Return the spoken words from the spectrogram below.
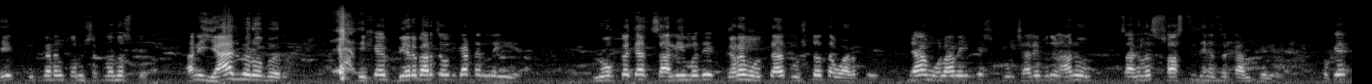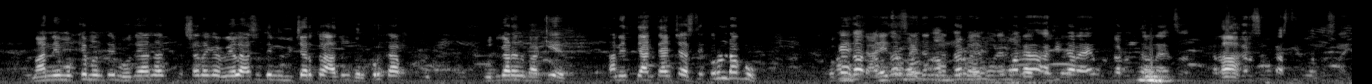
एक उद्घाटन करू शकलो नसतो. आणि याच बरोबर हे काही बेरबारचं उद्घाटन नाहीये. लोक त्या चालीमध्ये गरम होतात उष्णता वाढते. त्या मुलाने इथे स्कूल शाळेमधून आणून चांगलं स्वास्थ्य देण्याचं काम केलं ओके माननीय मुख्यमंत्री महोदयांना कशाला काय वेळ असेल ते मी विचारतो. अजून भरपूर काम उद्घाटन बाकी आहेत. आणि त्या त्यांच्या हस्ते करून टाकू. ओके आमदार म्हणून- आमदार तुम्हाला अधिकार आहे उद्घाटन करण्याचं. हा. कारण नगरसेवक अस्तित्वातच नाही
